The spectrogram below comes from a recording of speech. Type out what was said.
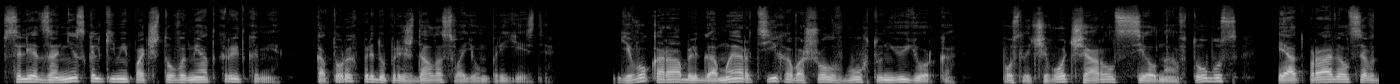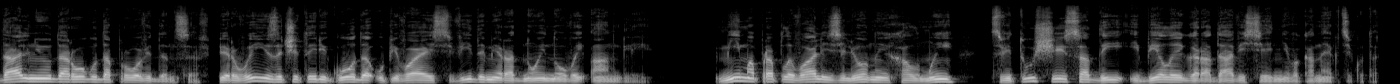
вслед за несколькими почтовыми открытками, которых предупреждал о своем приезде. Его корабль «Гомер» тихо вошел в бухту Нью-Йорка, после чего Чарльз сел на автобус и, отправился в дальнюю дорогу до Провиденса, впервые за четыре года упиваясь видами родной Новой Англии. Мимо проплывали зеленые холмы, цветущие сады и белые города весеннего Коннектикута.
